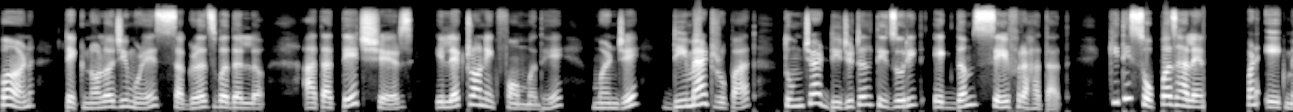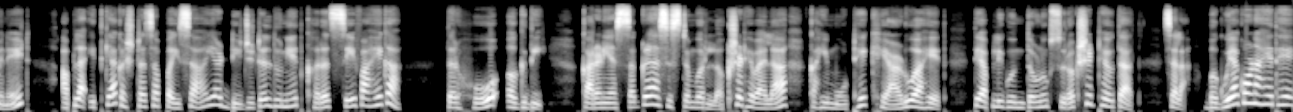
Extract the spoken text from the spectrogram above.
पण टेक्नॉलॉजीमुळे सगळंच बदललं. आता तेच शेअर्स इलेक्ट्रॉनिक फॉर्ममध्ये म्हणजे डीमॅट रूपात तुमच्या डिजिटल तिजोरीत एकदम सेफ राहतात. किती सोपं झालंय पण एक मिनिट आपला इतक्या कष्टाचा पैसा या डिजिटल दुनियेत खरंच सेफ आहे का? तर हो अगदी. कारण या सगळ्या सिस्टमवर लक्ष ठेवायला काही मोठे खेळाडू आहेत. ते आपली गुंतवणूक सुरक्षित ठेवतात. चला बघूया कोण आहेत हे.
